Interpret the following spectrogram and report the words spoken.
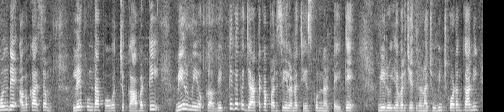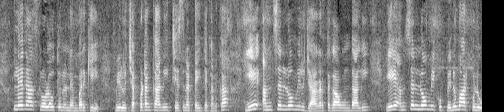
పొందే అవకాశం లేకుండా పోవచ్చు. కాబట్టి మీరు మీ యొక్క వ్యక్తిగత జాతక పరిశీలన చేసుకున్నట్టయితే మీరు ఎవరి చేతినైనా చూపించుకోవడం కానీ లేదా స్క్రోల్ అవుతున్న నెంబర్కి మీరు చెప్పడం కానీ చేసినట్టయితే కనుక ఏ అంశంలో మీరు జాగ్రత్తగా ఉండాలి ఏ అంశంలో మీకు పెనుమార్పులు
